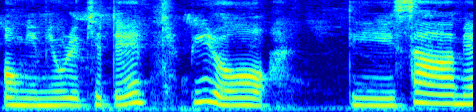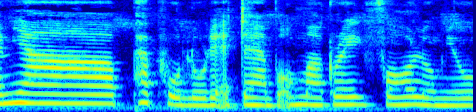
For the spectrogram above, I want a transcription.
ပုံမြင်မျိုးတွေဖြစ်တယ်ပြီးတော့ဒီစာများများဖတ်ဖို့လိုတဲ့အတန်းပေါ့ဥပမာ grade 4လိုမျိုး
